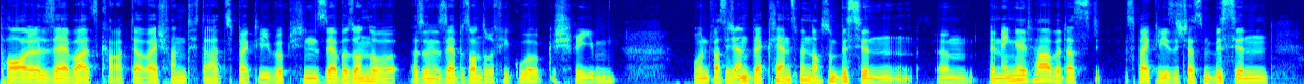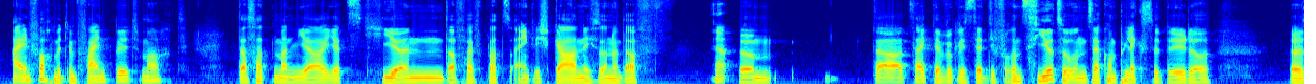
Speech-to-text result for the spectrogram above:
Paul selber als Charakter, weil ich fand, da hat Spike Lee wirklich eine sehr besondere, also eine sehr besondere Figur geschrieben. Und was ich an Black Clansman noch so ein bisschen ähm, bemängelt habe, dass Spike Lee sich das ein bisschen einfach mit dem Feindbild macht. Das hat man ja jetzt hier in Da Five Platz eigentlich gar nicht, sondern da, ja. ähm, da zeigt er wirklich sehr differenzierte und sehr komplexe Bilder, äh,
